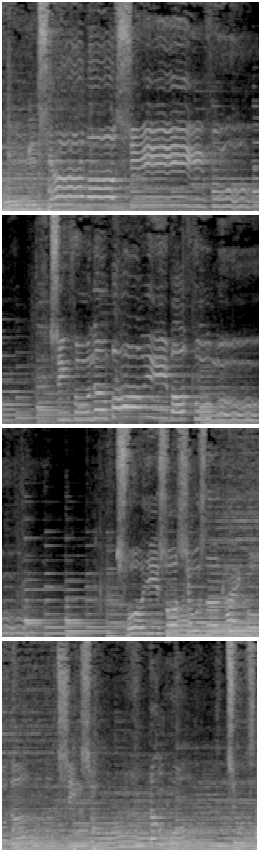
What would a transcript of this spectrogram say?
回家吧，幸福，幸福能抱一抱父母，说一说羞涩开口的情愫，灯火就在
